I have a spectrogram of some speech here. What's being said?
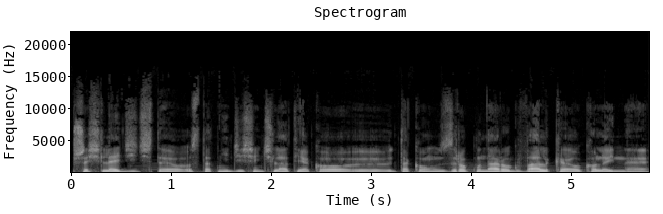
prześledzić te ostatnie 10 lat jako y, taką z roku na rok walkę o kolejne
